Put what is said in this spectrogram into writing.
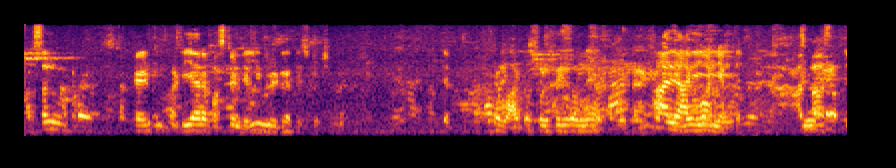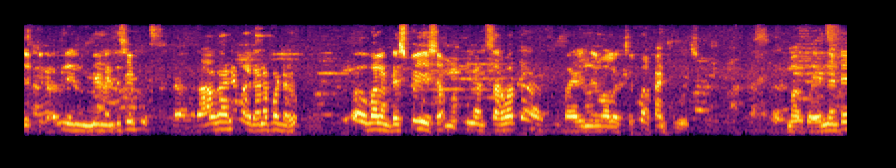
పర్సన్ అక్కడ స్టక్ అయ్యింది డిఆర్ఎఫ్ ఫస్ట్ వెళ్ళి ఇమీడియట్గా తీసుకొచ్చాను. అంటే వాటర్ ఫుల్ఫిల్గా ఉన్నాయి. అది అది. అది నా సబ్జెక్ట్ కాదు నేను మేము ఎంతసేపు రాగానే వాళ్ళు కనపడ్డారు. వాళ్ళని రెస్క్యూ చేసాం దాని తర్వాత ఫైర్ ఇంజిన్ వాళ్ళు వచ్చి వాళ్ళు కంటిన్యూ చేసాం మాకు ఏంటంటే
